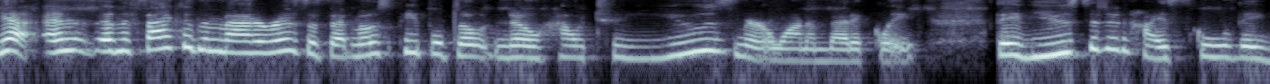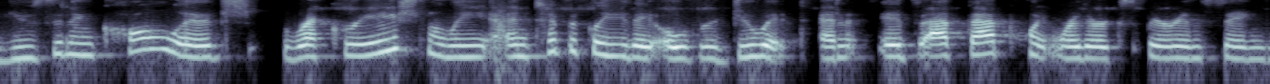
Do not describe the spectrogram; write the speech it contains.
Yeah, and, and the fact of the matter is, is that most people don't know how to use marijuana medically. They've used it in high school, they've used it in college recreationally, and typically they overdo it. And it's at that point where they're experiencing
